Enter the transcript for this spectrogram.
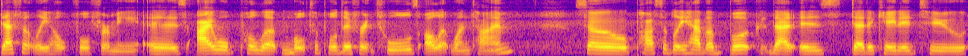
definitely helpful for me is I will pull up multiple different tools all at one time. So possibly have a book that is dedicated to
